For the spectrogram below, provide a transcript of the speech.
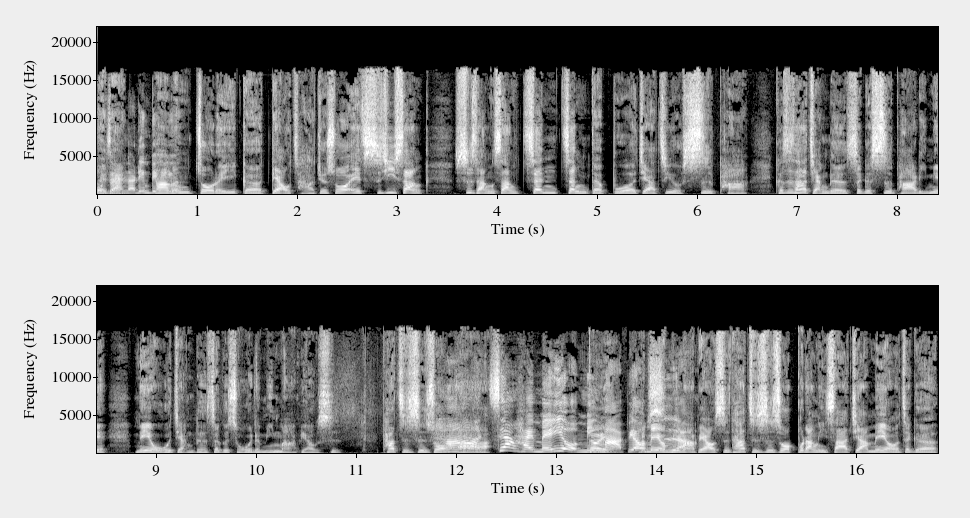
对对，他们做了一个调查，就是说，哎，实际上市场上真正的不二价只有四趴，可是他讲的这个四趴里面没有我讲的这个所谓的明码标示。他只是说啊，这样还没有明码标示，他没有明码标示，他只是说不让你杀价，没有这个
